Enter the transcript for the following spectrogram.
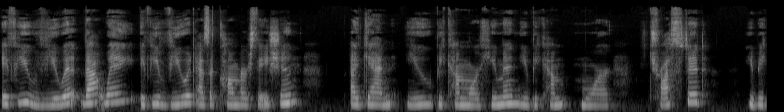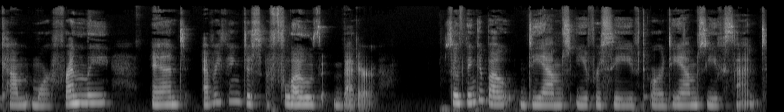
if you view it that way, if you view it as a conversation, again, you become more human, you become more trusted, you become more friendly, and everything just flows better. So think about DMs you've received or DMs you've sent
